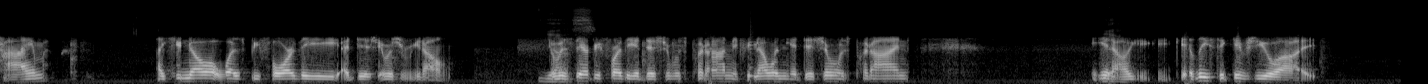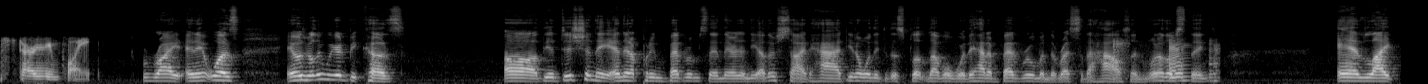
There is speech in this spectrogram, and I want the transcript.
time. Like you know, it was before the addition. It was, you know, yes. it was there before the addition was put on. If you know when the addition was put on, you know, you, at least it gives you a starting point. Right. And it was it was really weird because uh the addition they ended up putting bedrooms in there and then the other side had, you know, when they did the split level where they had a bedroom and the rest of the house and one of those things. And like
